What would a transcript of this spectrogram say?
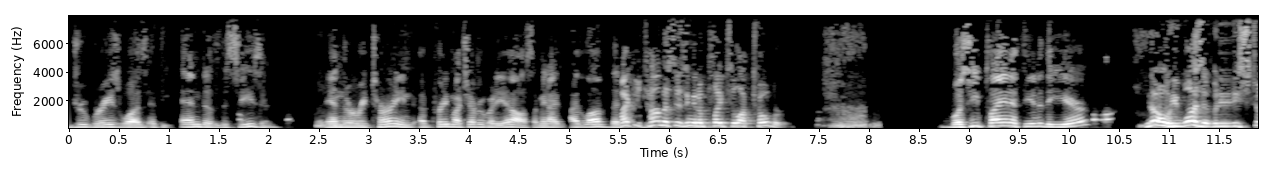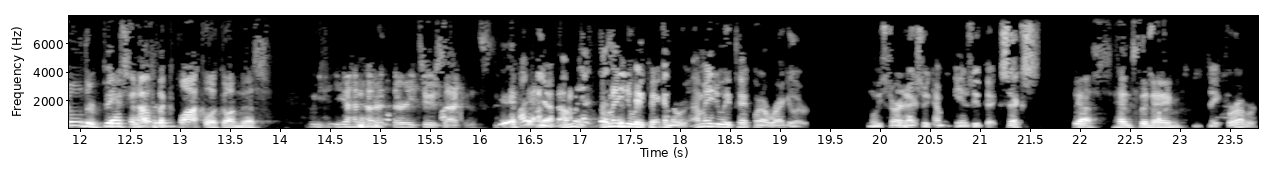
Drew Brees was at the end of the season, and they're returning uh, pretty much everybody else. I mean, I I love that. Michael Thomas isn't going to play till October. Was he playing at the end of the year? No, he wasn't, but he's still their biggest. Jackson, how's the clock look on this? You got another 32 seconds. I Yeah, how many, how many do we pick in the, how many do we pick when a regular? When we start next week, how many games do we pick? Six? Yes, hence the name. Take forever.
